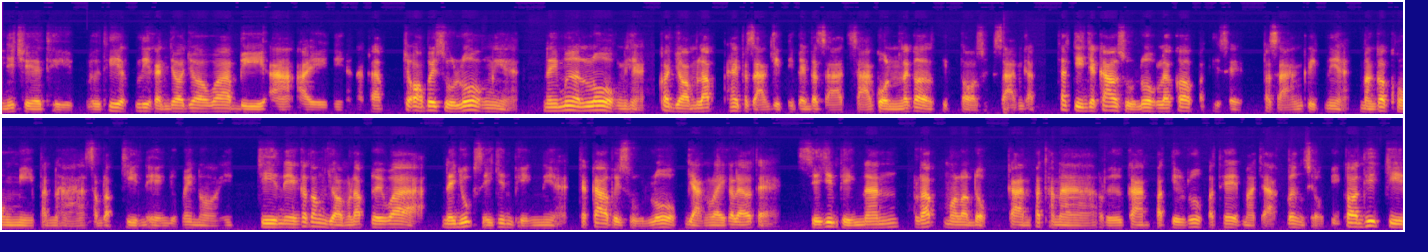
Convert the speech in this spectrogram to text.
Initiative หรือที่เรียกกันย่อๆว่า BRI เนี่ยนะครับ จะออกไปสู่โลกเนี่ย ในเมื่อโลกเนี่ยก็ยอมรับให้ภาษาอังกฤษนี่เป็นภาษาสากล แล้วก็ติดต่อสื่อสารกัน ถ้าจีนจะก้าวสู่โลกแล้วก็ปฏิเสธภาษาอังกฤษเนี่ยมันก็คงมีปัญหาสำหรับจีนเองอยู่ไม่น้อย จีนเองก็ต้องยอมรับด้วยว่าในยุคสีจิ้นผิงเนี่ยจะก้าวไปสู่โลกอย่างไรก็แล้วแต่สีจิ้นผิงนั้นรับมรดกการพัฒนาหรือการปฏิรูปประเทศมาจากเติ้งเสี่ยวผิง ตอนที่จีน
